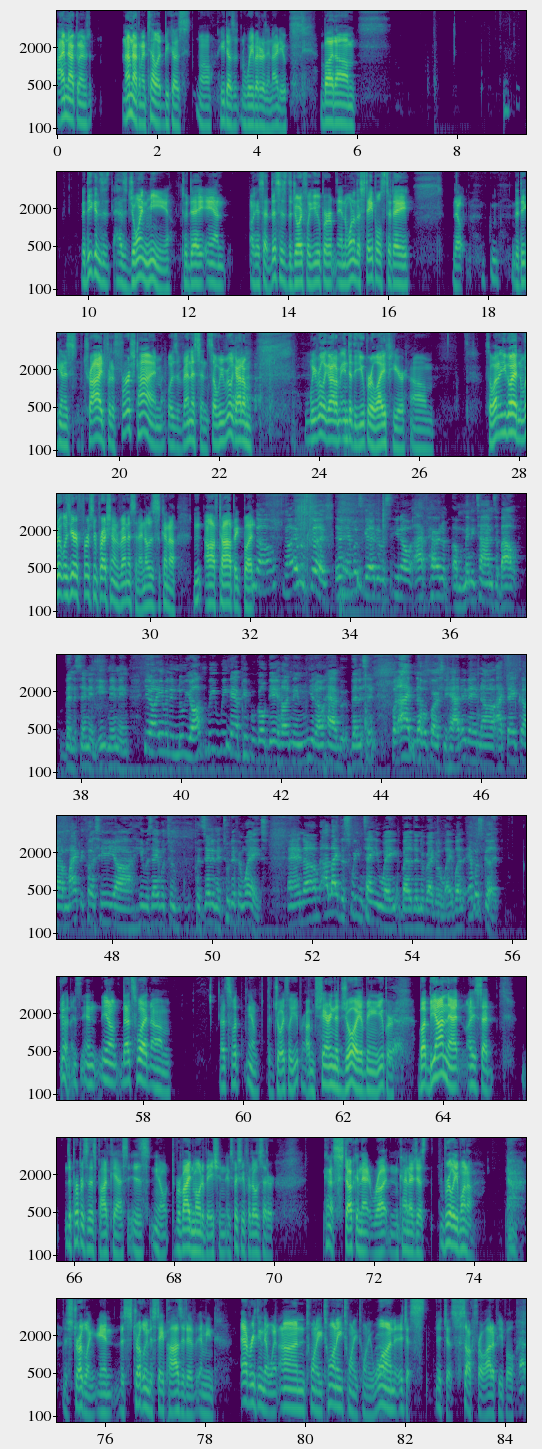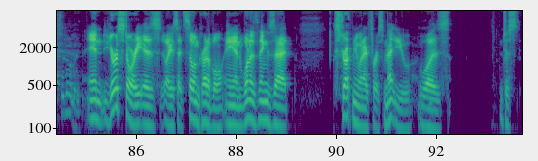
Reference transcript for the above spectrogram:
I'm not gonna, I'm not gonna tell it because well, he does it way better than I do. But um, the deacons has joined me today, and like I said, this is the joyful Yooper, and one of the staples today that the deacon has tried for the first time was venison. So we really got him. we really got him into the Yooper life here. Um, so why don't you go ahead and what was your first impression on venison? I know this is kind of off topic, but no, no, it was good. It, it was good. It was you know I've heard uh, many times about venison and eating it, and you know even in New York we we have people go deer hunting and you know have venison, but I've never personally had it, and uh, I think uh, Mike because he uh, he was able to present it in two different ways. And um, I like the sweet and tangy way better than the regular way, but it was good. Good, and you know that's what um, that's what you know the joyful Yooper. I'm sharing the joy of being a Yooper. Yeah. But beyond that, like I said, the purpose of this podcast is you know to provide motivation, especially for those that are kind of stuck in that rut and kind of just really want to. They're struggling and they're struggling to stay positive. I mean, everything that went on 2020, 2021, right. it just it just sucked for a lot of people. Absolutely. And your story is, like I said, so incredible. And one of the things that struck me when I first met you was just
